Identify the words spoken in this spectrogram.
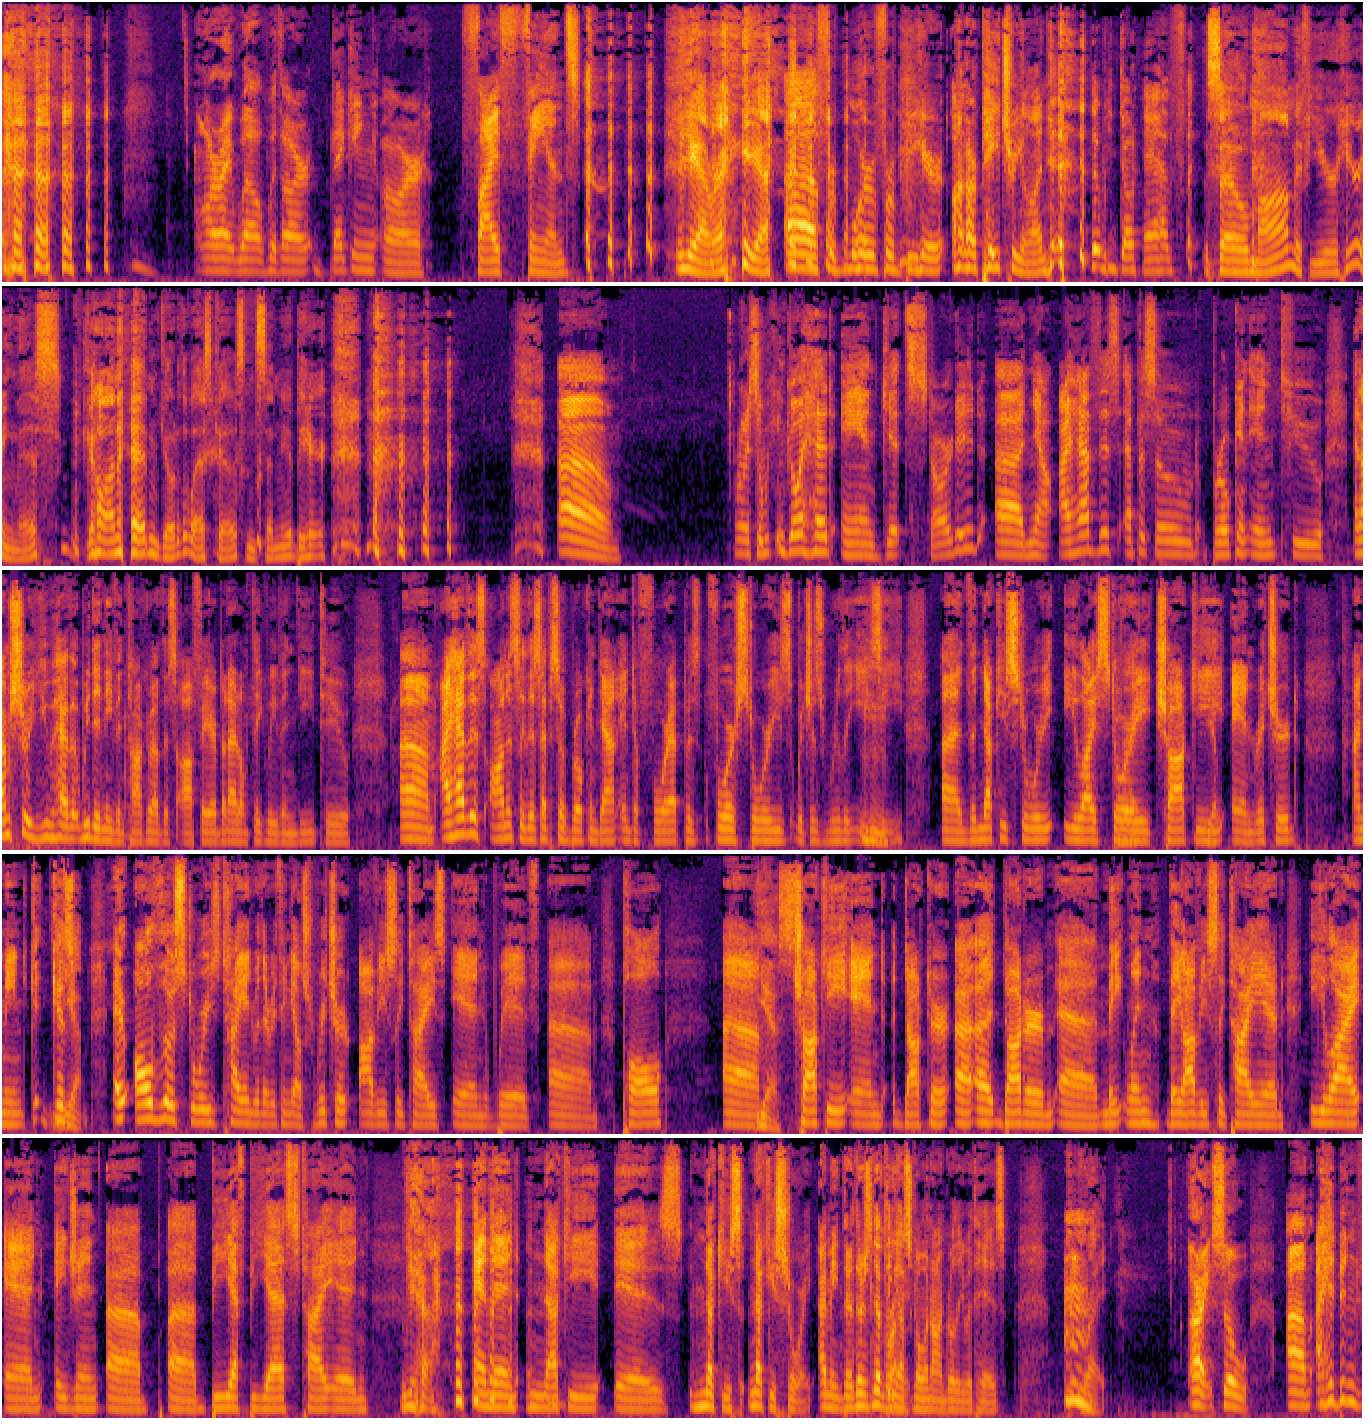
All right. Well, with our begging our five fans yeah, right, yeah. uh, for more for beer on our Patreon that we don't have. So, mom, if you're hearing this, go on ahead and go to the West Coast and send me a beer. Um. All right, so we can go ahead and get started. Uh, now, I have this episode broken into, and I'm sure you have it. We didn't even talk about this off air, but I don't think we even need to. Um, I have this honestly, this episode broken down into four epi- four stories, which is really easy. Uh, the Nucky story, Eli story, Right. Chalky, Yep. and Richard. I mean, because Yep. all those stories tie in with everything else. Richard obviously ties in with um, Paul. Um, Yes. Chalky and Doctor uh, uh, daughter uh, Maitland. They obviously tie in. Eli and Agent uh, uh, BFBS tie in. Yeah. and then Nucky is Nucky's Nucky's story. I mean, there, there's nothing Right. else going on really with his. right. All right, so um, I had been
